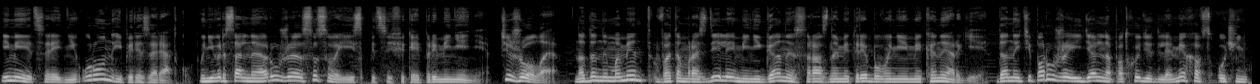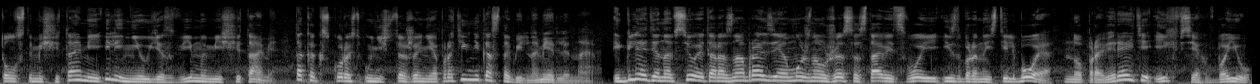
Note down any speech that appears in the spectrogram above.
имеет средний урон и перезарядку. Универсальное оружие со своей спецификой применения. Тяжелое. На данный момент в этом разделе миниганы с разными требованиями к энергии. Данный тип оружия идеально подходит для мехов с очень толстыми щитами или неуязвимыми щитами, так как скорость уничтожения противника стабильно медленная. И глядя на все это разнообразие, можно уже составить свой избранный стиль боя, но проверяйте их всех в бою,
